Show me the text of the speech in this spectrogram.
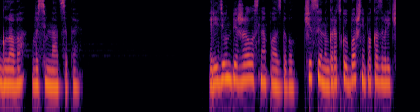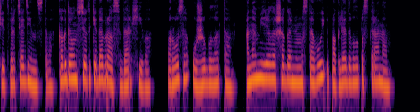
Глава 18 Редион безжалостно опаздывал. Часы на городской башне показывали четверть одиннадцатого, когда он все-таки добрался до архива. Роза уже была там. Она мерила шагами мостовой и поглядывала по сторонам.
